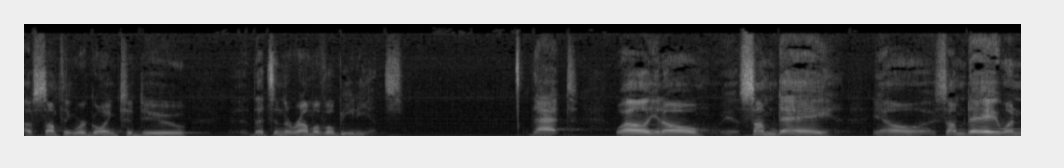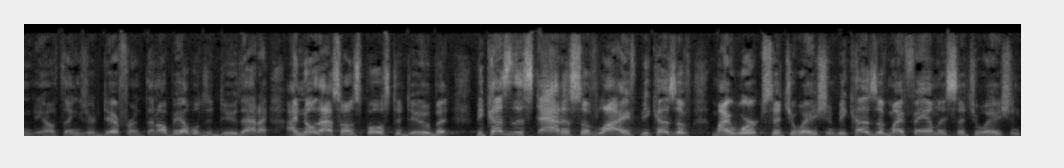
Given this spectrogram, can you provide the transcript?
of something we're going to do that's in the realm of obedience. That, well, you know, someday you know, someday when, you know, things are different, then I'll be able to do that. I, I know that's what I'm supposed to do, but because of the status of life, because of my work situation, because of my family situation,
